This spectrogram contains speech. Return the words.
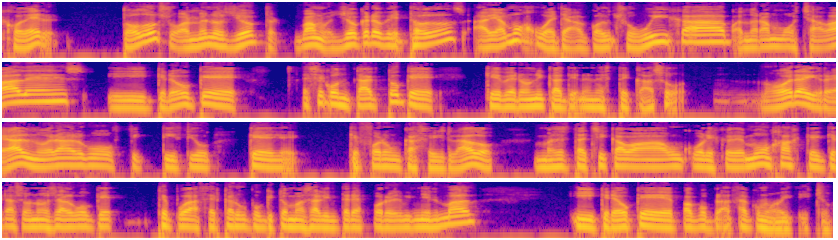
joder todos o al menos yo vamos yo creo que todos habíamos jugueteado con su ouija cuando éramos chavales y creo que ese contacto que que Verónica tiene en este caso no era irreal no era algo ficticio que que fuera un caso aislado. Además, esta chica va a un colegio de monjas, que quieras o no es algo que te puede acercar un poquito más al interés por el bien y el mal. Y creo que Paco Plaza, como habéis dicho,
